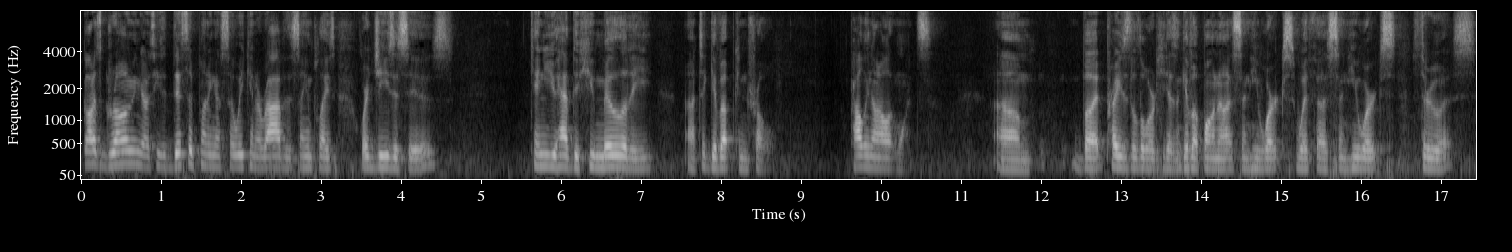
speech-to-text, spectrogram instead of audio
God is growing us, He's disciplining us so we can arrive at the same place where Jesus is. Can you have the humility uh, to give up control? Probably not all at once. Um, but praise the Lord, He doesn't give up on us and He works with us and He works through us.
